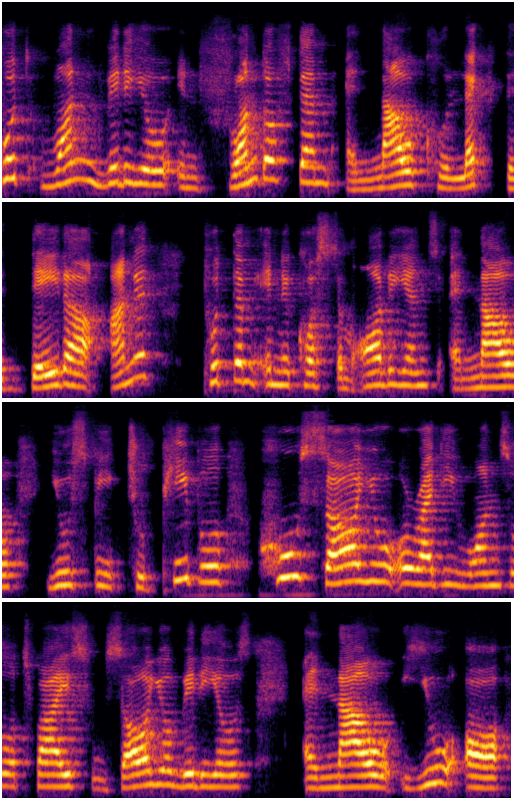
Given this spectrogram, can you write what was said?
put one video in front of them and now collect the data on it, put them in a custom audience, and now you speak to people who saw you already once or twice, who saw your videos, and now you are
